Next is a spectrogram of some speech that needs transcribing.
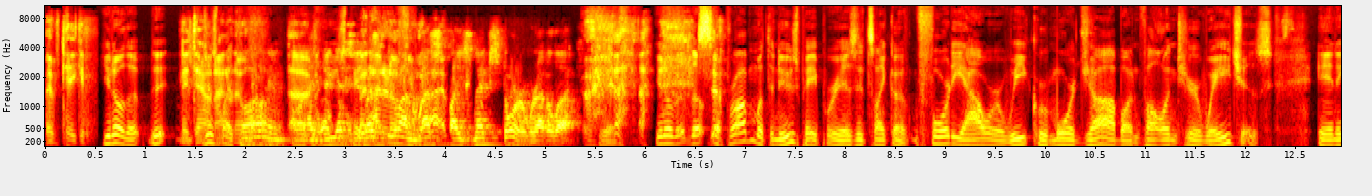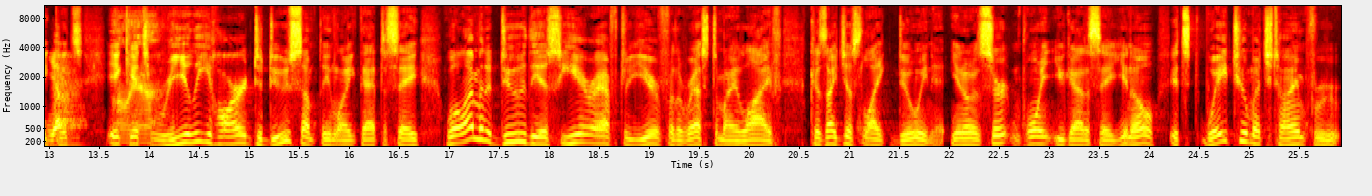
have taken. You know the, the it down. I don't know. Uh, I, I, guess I don't know if you West Place next door. We're out of luck. Yeah. you know the, the, so, the problem with the newspaper is it's like a forty-hour a week or more job on volunteer wages, and it yep. gets it oh, gets yeah. really hard to do something something like that to say, well, I'm going to do this year after year for the rest of my life because I just like doing it. You know, at a certain point, you got to say, you know, it's way too much time for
